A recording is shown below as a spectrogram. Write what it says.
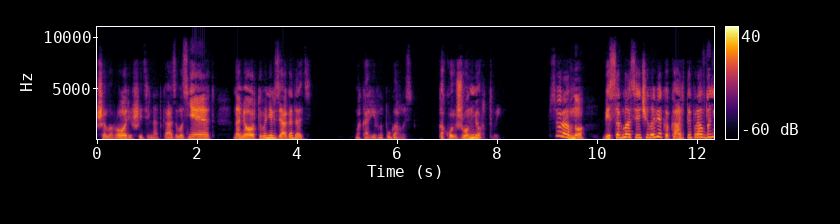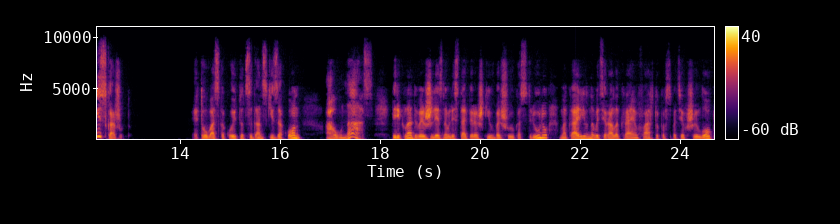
Шелуро решительно отказывалась. «Нет, на мертвого нельзя гадать». Макарьевна пугалась. «Какой же он мертвый?» «Все равно, без согласия человека карты правду не скажут». «Это у вас какой-то цыганский закон», а у нас, перекладывая с железного листа пирожки в большую кастрюлю, Макарьевна вытирала краем фартука вспотевший лоб,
